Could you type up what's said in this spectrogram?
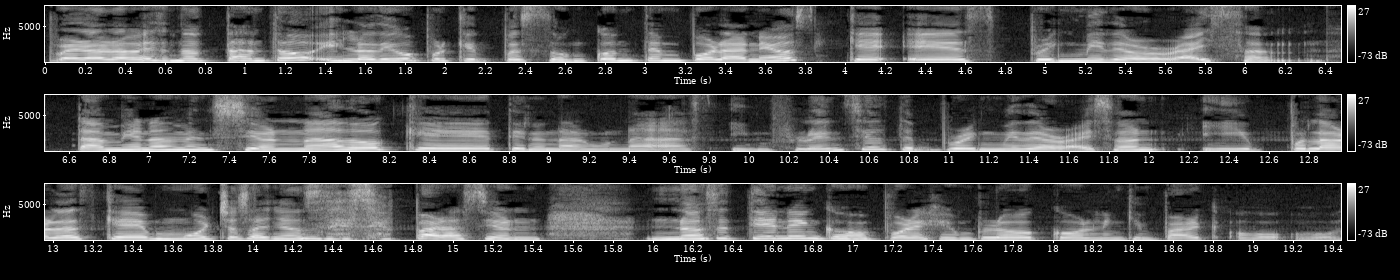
pero a la vez no tanto, y lo digo porque pues son contemporáneos, que es Bring Me the Horizon. También han mencionado que tienen algunas influencias de Bring Me the Horizon y pues la verdad es que muchos años de separación no se tienen como por ejemplo con Linkin Park o, o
